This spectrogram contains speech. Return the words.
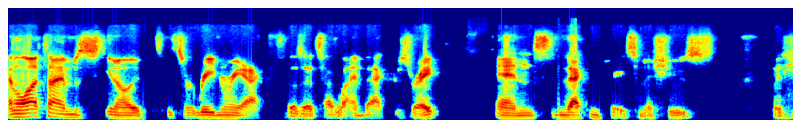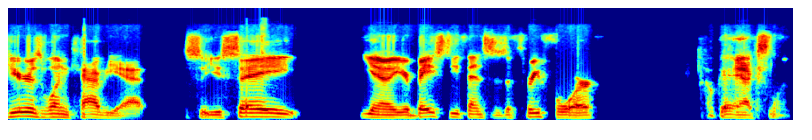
and a lot of times, you know, it's, it's a read and react for those outside linebackers, right? And that can create some issues. But here's one caveat. So you say, you know, your base defense is a three four. Okay, excellent.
